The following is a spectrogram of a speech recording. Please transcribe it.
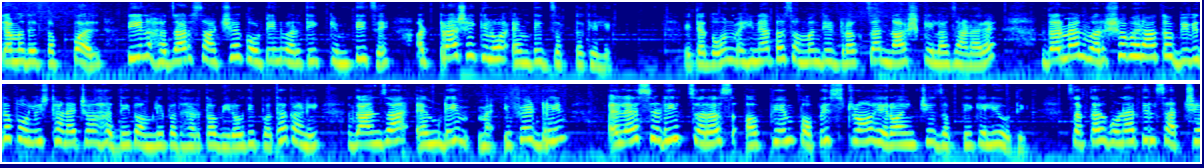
त्यामध्ये तब्बल तीन हजार सातशे कोटींवरती किमतीचे अठराशे किलो एम डी जप्त केले. येत्या दोन महिन्यात संबंधित ड्रग्जचा नाश केला जाणार आहे. दरम्यान वर्षभरात विविध पोलीस ठाण्याच्या हद्दीत अंमली पदार्थ विरोधी पथकांनी गांजा M D ephedrine L S D चरस अफिम पॉपिस्ट्रॉ हेरॉईनची जप्ती केली होती. सत्तर गुन्ह्यातील सातशे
